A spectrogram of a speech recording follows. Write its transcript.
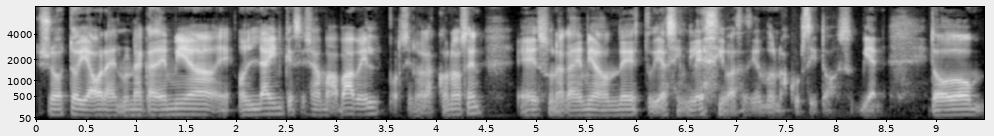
Yo estoy ahora en una academia eh, online que se llama Babel, por si no las conocen. Es una academia donde estudias inglés y vas haciendo unos cursitos. Bien, todo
